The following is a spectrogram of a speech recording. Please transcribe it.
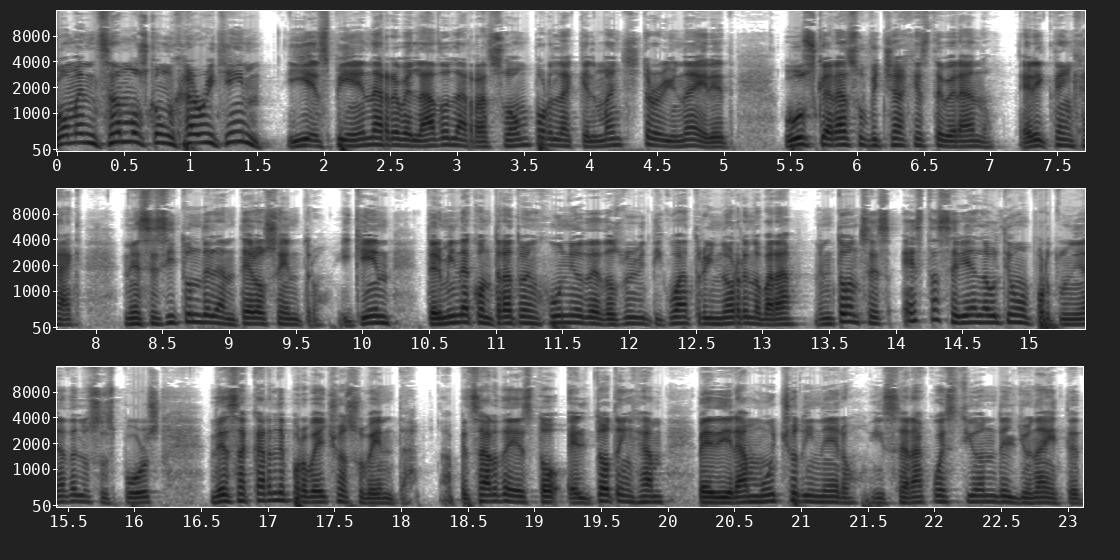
Comenzamos con Harry Kane. ESPN ha revelado la razón por la que el Manchester United buscará su fichaje este verano. Eric Ten Hag necesita un delantero centro y Kane termina contrato en junio de 2024 y no renovará. Entonces, esta sería la última oportunidad de los Spurs de sacarle provecho a su venta. A pesar de esto, el Tottenham pedirá mucho dinero y será cuestión del United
